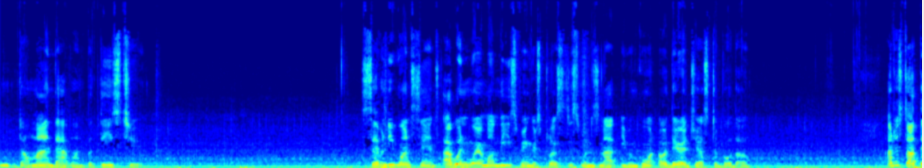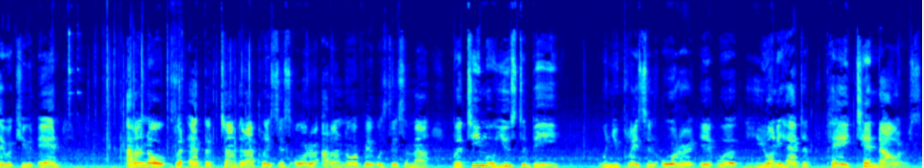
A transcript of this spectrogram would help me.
Don't mind that one, but these two. 71 cents. I wouldn't wear them on these fingers, plus this one is not even going, oh, they're adjustable though. I just thought they were cute, and I don't know, but at the time that I placed this order, I don't know if it was this amount, but Temu used to be, when you place an order, it would, you only had to pay $10.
